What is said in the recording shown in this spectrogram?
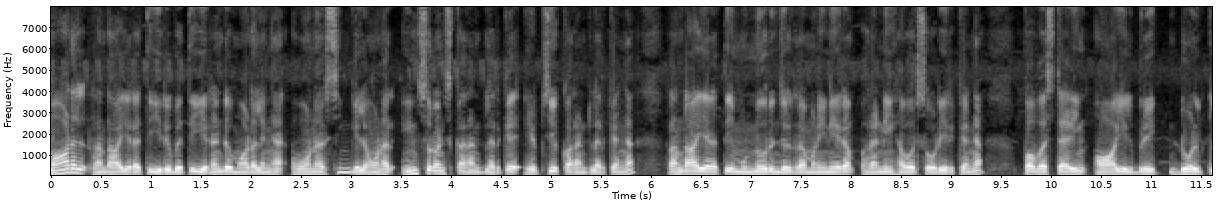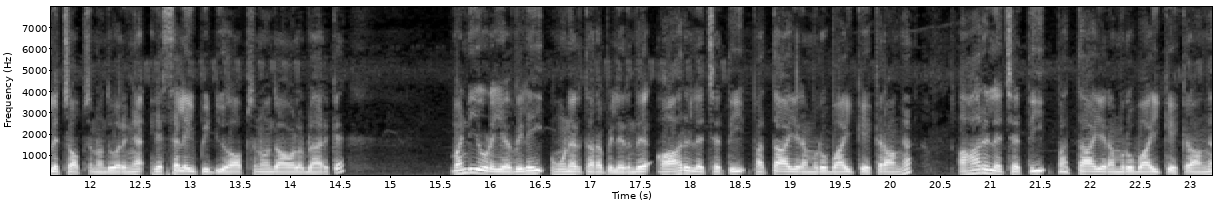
மாடல் ரெண்டாயிரத்தி இருபத்தி இரண்டு மாடலுங்க. ஓனர் சிங்கிள் ஓனர் இன்சூரன்ஸ் கரண்ட்டில் இருக்குது எப்சியூ கரண்ட்டில் இருக்குங்க. ரெண்டாயிரத்தி முந்நூறு சில்லற மணி நேரம் ரன்னிங் ஹவர்ஸ் ஓடி இருக்குங்க. பவர் ஸ்டேரிங் ஆயில் பிரேக் டோல் கிளச் ஆப்ஷன் வந்து வருங்க. எஸ்எல்ஐபிடிஓ ஆப்ஷன் வந்து அவைலபிளாக இருக்குது வண்டியுடைய விலை ஓனர் தரப்பிலிருந்து ஆறு லட்சத்தி பத்தாயிரம் ரூபாய் கேட்குறாங்க ஆறு லட்சத்தி பத்தாயிரம் ரூபாய் கேட்குறாங்க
